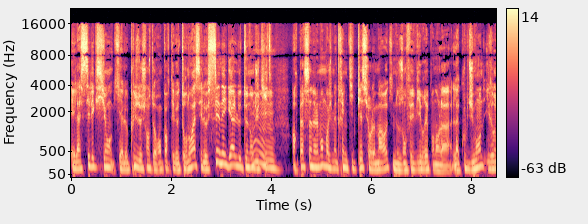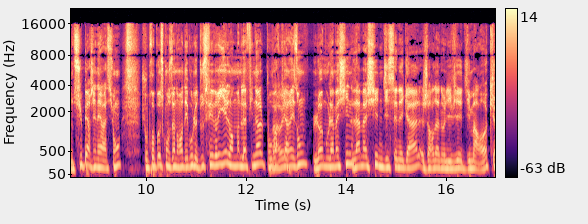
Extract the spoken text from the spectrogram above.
Et la sélection qui a le plus de chances de remporter le tournoi, c'est le Sénégal, le tenant du Mmh. titre. Alors, personnellement, moi, je mettrais une petite pièce sur le Maroc. Ils nous ont fait vibrer pendant la, la Coupe du Monde. Ils ont une super génération. Je vous propose qu'on se donne rendez-vous le 12 février, le lendemain de la finale, pour Bah voir oui. qui a raison, l'homme ou la machine. La machine dit Sénégal, Jordan Olivier dit Maroc.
